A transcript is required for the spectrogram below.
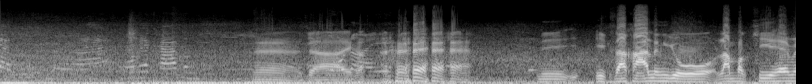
จากเนื้อเนื้อแม่ค้าก็มี แหมใช่ครับหน่อยนี่อีกสาขาหนึ่งอยู่ลำผักชีใช่ไหม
